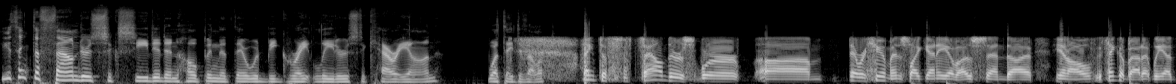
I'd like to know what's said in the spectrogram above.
Do you think the founders succeeded in hoping that there would be great leaders to carry on what they developed? I think the founders were um, they were humans like any of us, and uh, you know, think about it. We had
